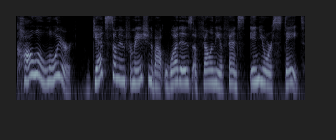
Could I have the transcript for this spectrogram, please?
call a lawyer get some information about what is a felony offense in your state.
